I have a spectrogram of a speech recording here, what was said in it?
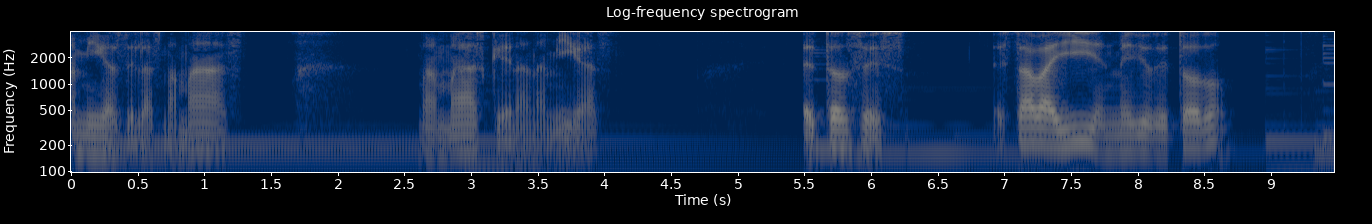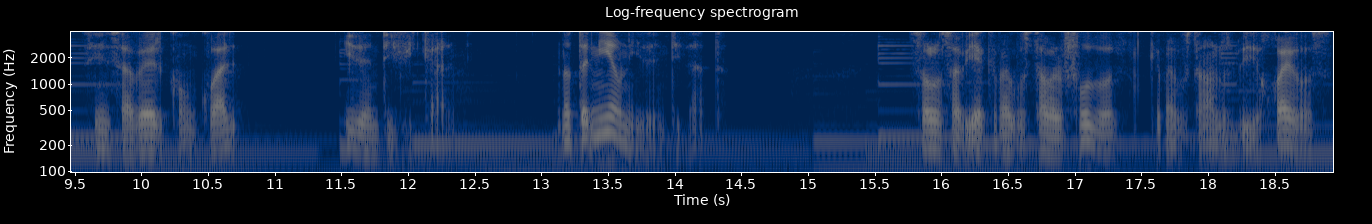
amigas de las mamás, mamás que eran amigas. Entonces, estaba ahí en medio de todo, sin saber con cuál identificarme. No tenía una identidad. Solo sabía que me gustaba el fútbol, que me gustaban los videojuegos,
